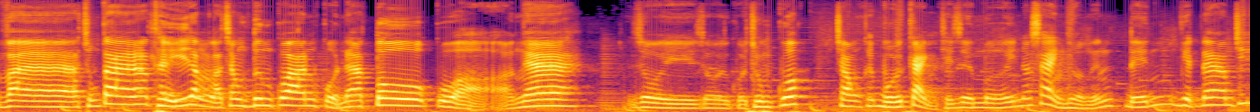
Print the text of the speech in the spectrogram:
và chúng ta thấy rằng là trong tương quan của NATO, của Nga rồi rồi của Trung Quốc trong cái bối cảnh thế giới mới nó sẽ ảnh hưởng đến đến Việt Nam chứ?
